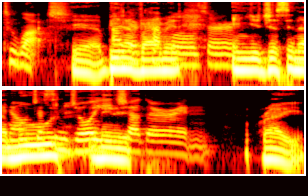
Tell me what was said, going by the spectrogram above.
to watch yeah. Be in that environment, or and you're just in you that know mood. just enjoy and each it- other and Right.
